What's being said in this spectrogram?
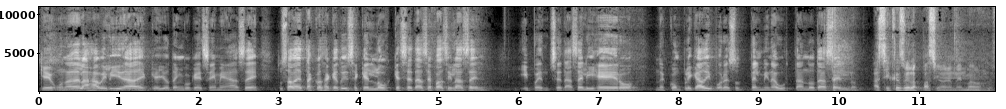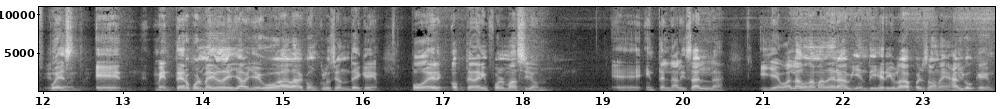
que una de las habilidades que yo tengo que se me hace, tú sabes estas cosas que tú dices, que es lo que se te hace fácil hacer? Y pues se te hace ligero, no es complicado y por eso termina gustándote hacerlo. Así es que son las pasiones, mi hermano. Pues eh, me entero por medio de ella, llego a la conclusión de que poder obtener información eh, internalizarla y llevarla de una manera bien digerible a las personas es algo que,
